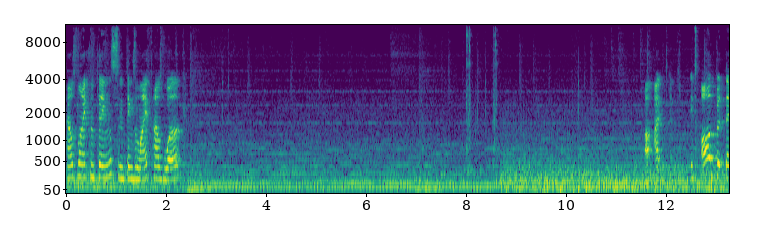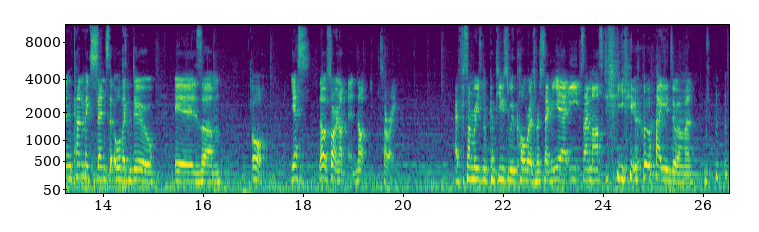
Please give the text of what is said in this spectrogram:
How's life and things and things of life? How's work? Uh, I, it's odd, but then kind of makes sense that all they can do is, um, oh, yes, no, sorry, not, not, sorry. I, for some reason, confused you with Colrez for a second. Yeah, Eeps, I'm asking you. How you doing, man?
